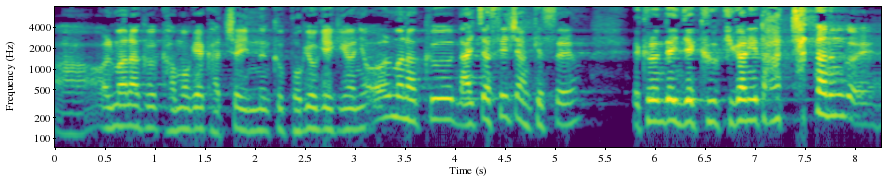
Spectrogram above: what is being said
아, 얼마나 그 감옥에 갇혀 있는 그 복역의 기간이 얼마나 그 날짜 세지 않겠어요? 그런데 이제 그 기간이 다 찼다는 거예요.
